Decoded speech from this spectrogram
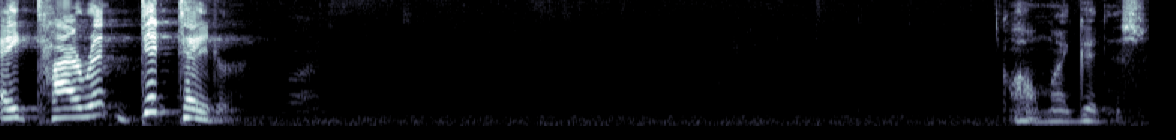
a tyrant dictator. Oh my goodness.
